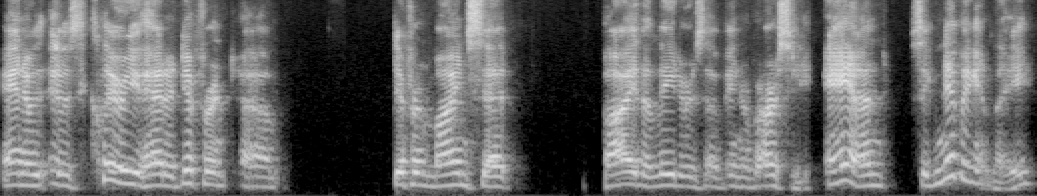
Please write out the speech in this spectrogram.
And it was, it was clear you had a different, um, different mindset by the leaders of InterVarsity. And significantly,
